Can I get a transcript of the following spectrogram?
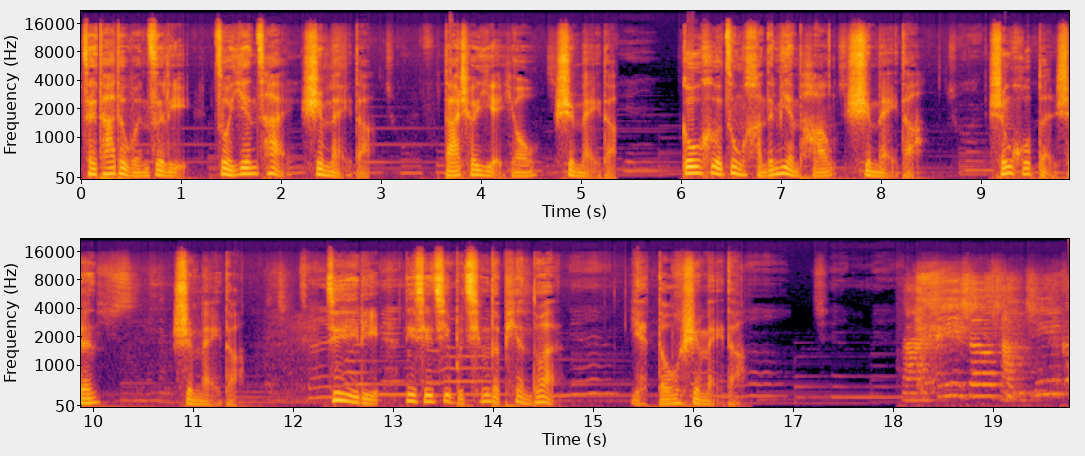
在他的文字里，做腌菜是美的，搭车野游是美的，沟壑纵横的面庞是美的，生活本身是美的，记忆里那些记不清的片段，也都是美的。拿起手唱起歌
